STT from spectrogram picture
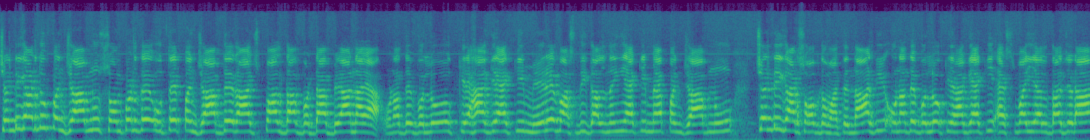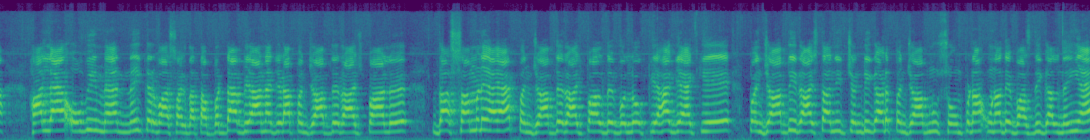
ਚੰਡੀਗੜ੍ਹ ਨੂੰ ਪੰਜਾਬ ਨੂੰ ਸੌਂਪਣ ਦੇ ਉੱਤੇ ਪੰਜਾਬ ਦੇ ਰਾਜਪਾਲ ਦਾ ਵੱਡਾ ਬਿਆਨ ਆਇਆ। ਉਹਨਾਂ ਦੇ ਵੱਲੋਂ ਕਿਹਾ ਗਿਆ ਕਿ ਮੇਰੇ ਵੱਸ ਦੀ ਗੱਲ ਨਹੀਂ ਹੈ ਕਿ ਮੈਂ ਪੰਜਾਬ ਨੂੰ ਚੰਡੀਗੜ੍ਹ ਸੌਂਪ ਦੇਵਾਂ ਤੇ ਨਾਲ ਹੀ ਉਹਨਾਂ ਦੇ ਵੱਲੋਂ ਕਿਹਾ ਗਿਆ ਕਿ ਐਸਵਾਈਐਲ ਦਾ ਜਿਹੜਾ ਹੱਲ ਹੈ ਉਹ ਵੀ ਮੈਂ ਨਹੀਂ ਕਰਵਾ ਸਕਦਾ। ਤਾਂ ਵੱਡਾ ਬਿਆਨ ਹੈ ਜਿਹੜਾ ਪੰਜਾਬ ਦੇ ਰਾਜਪਾਲ ਦਾ ਸਾਹਮਣੇ ਆਇਆ ਪੰਜਾਬ ਦੇ ਰਾਜਪਾਲ ਦੇ ਵੱਲੋਂ ਕਿਹਾ ਗਿਆ ਕਿ ਪੰਜਾਬ ਦੀ ਰਾਜਧਾਨੀ ਚੰਡੀਗੜ੍ਹ ਪੰਜਾਬ ਨੂੰ ਸੌਂਪਣਾ ਉਹਨਾਂ ਦੇ ਵੱਸ ਦੀ ਗੱਲ ਨਹੀਂ ਹੈ।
